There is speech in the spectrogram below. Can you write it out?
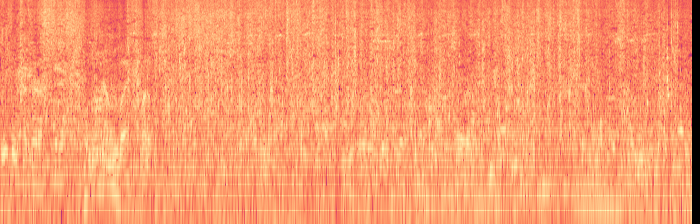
This is at the down the way. Voilà. Thank you.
